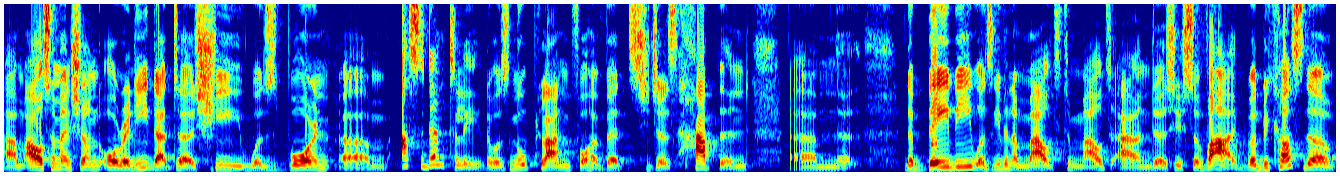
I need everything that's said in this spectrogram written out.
Um, I also mentioned already that uh, she was born um, accidentally. There was no plan for her birth. She just happened. Um, the baby was given a mouth to mouth and uh, she survived. But because the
